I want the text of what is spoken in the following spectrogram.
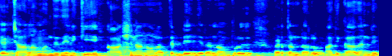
చాలామంది దీనికి కాషన్ అనో లేకపోతే డేంజర్ అనో ప్ర- పెడుతుంటారు. అది కాదండి.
